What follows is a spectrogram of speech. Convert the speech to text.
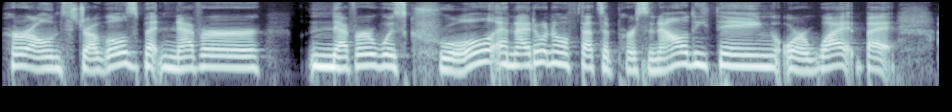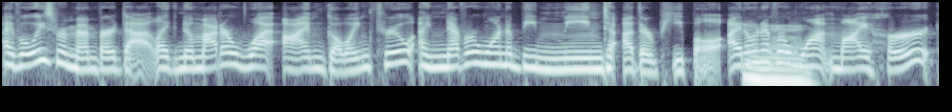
her own struggles, but never never was cruel. And i don't know if that's a personality thing or what but i've always remembered that like no matter what i'm going through i never want to be mean to other people. I don't ever mm-hmm. want my hurt.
